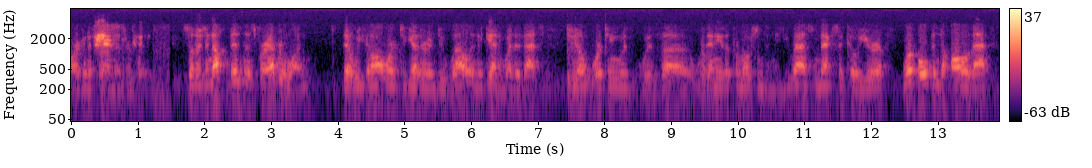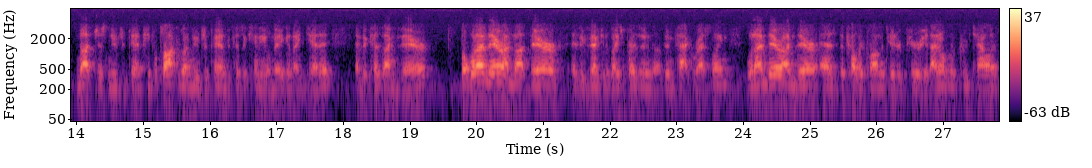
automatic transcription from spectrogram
are going to fail miserably. So there's enough business for everyone that we can all work together and do well. And again, whether that's you know working with with uh, with any of the promotions in the U.S., Mexico, Europe, we're open to all of that. Not just New Japan. People talk about New Japan because of Kenny Omega, and I get it, and because I'm there. But when I'm there, I'm not there as executive vice president of Impact Wrestling. When I'm there, I'm there as the color commentator. Period. I don't recruit talent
